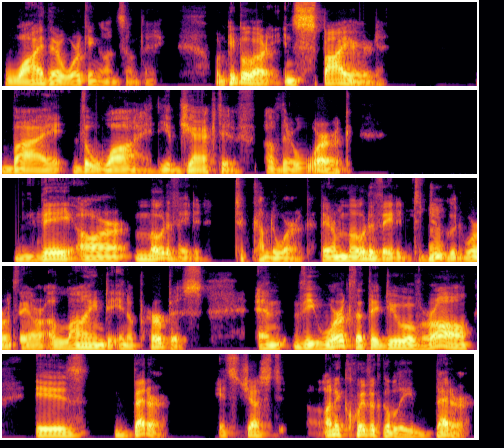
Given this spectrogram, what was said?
why they're working on something when people are inspired by the why the objective of their work they are motivated to come to work. They are motivated to do hmm. good work. They are aligned in a purpose. And the work that they do overall is better. It's just unequivocally better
